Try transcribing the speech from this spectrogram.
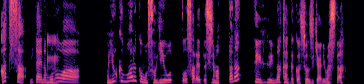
熱さみたいなものは、まあ、良くも悪くもそぎ落とされてしまったなっていう風な感覚は正直ありました。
